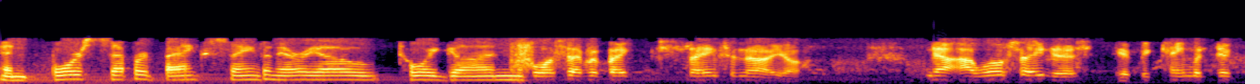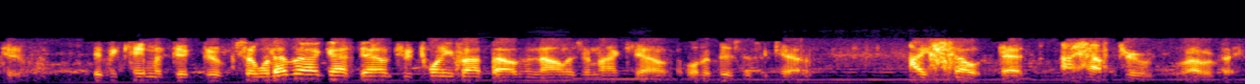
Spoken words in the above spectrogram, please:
And four separate banks, same scenario, toy gun. Four separate banks, same scenario. Now, I will say this, it became addictive. It became addictive. So whenever I got down to $25,000 in my account or the business account, I felt that I have to rob a bank.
